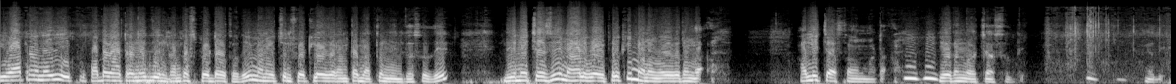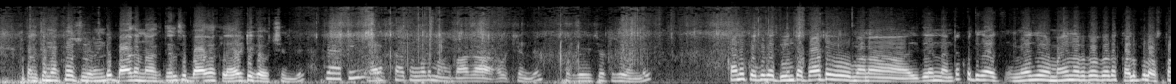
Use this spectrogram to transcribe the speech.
ఈ వాటర్ అనేది ఇప్పుడు పడ్డ వాటర్ అనేది దీనికి అంతా స్ప్రెడ్ అవుతుంది. మనం ఇచ్చిన ఫెర్టిలైజర్ అంతా మొత్తం దీనికి వస్తుంది. దీని వచ్చేసి నాలుగు వైపులకి మనం ఏ విధంగా అల్లిచ్చేస్తాం అనమాట ఈ విధంగా వచ్చేస్తుంది. అది. ప్రతి మొక్క చూడండి. బాగా నాకు తెలిసి బాగా క్లారిటీగా వచ్చింది. మొలక శాతం కూడా మనకు బాగా వచ్చింది. చెట్టు చూడండి. కానీ కొద్దిగా దీంతో పాటు మన ఇదేంటంటే కొద్దిగా మేజర్ మైనర్గా కూడా కలుపులు వస్తూ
